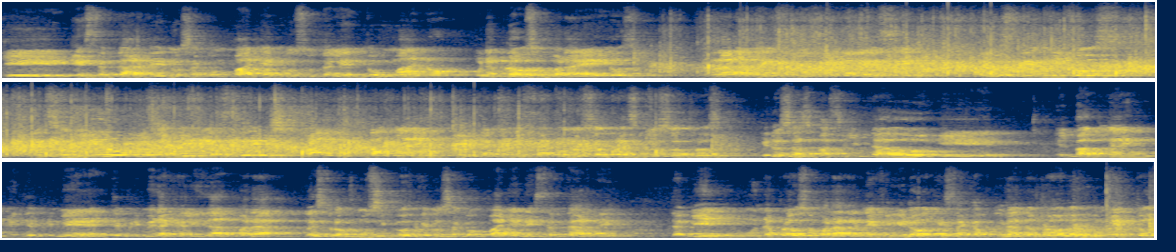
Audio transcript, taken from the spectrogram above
que esta tarde nos acompaña con su talento humano, un aplauso para ellos, rara vez se les agradece a los técnicos de sonido y también a Stage Backline que también está con nosotras y nosotros, que nos has facilitado eh, el backline de, primer, de primera calidad para nuestros músicos que nos acompañan esta tarde. También un aplauso para René Figueroa que está capturando todos los momentos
